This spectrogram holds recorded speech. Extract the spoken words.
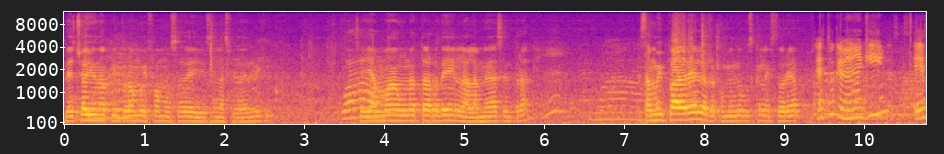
De hecho hay una pintura muy famosa de ellos en la Ciudad de México. Se llama Una tarde en la Alameda Central. Está muy padre, les recomiendo busquen la historia. Esto que ven aquí es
